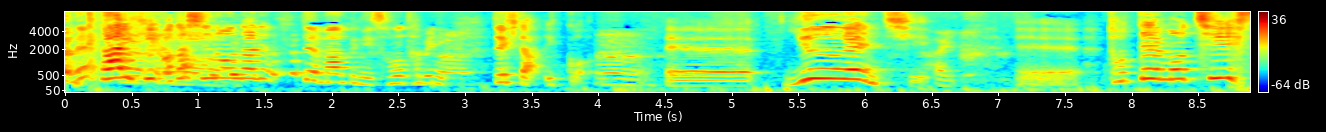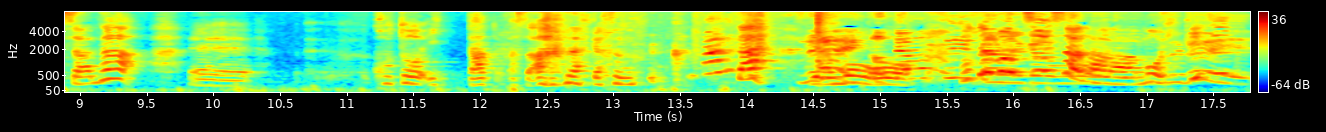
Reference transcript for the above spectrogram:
ばね対比私のなりでマークにそのためにできた。1個、うん。うんえー遊園地、はい。えーとても小さな、えーこと言ったとかさ。なんかその たいやもうとても小さならもう引きずってる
